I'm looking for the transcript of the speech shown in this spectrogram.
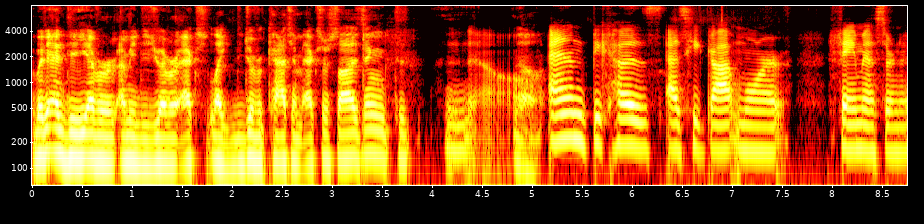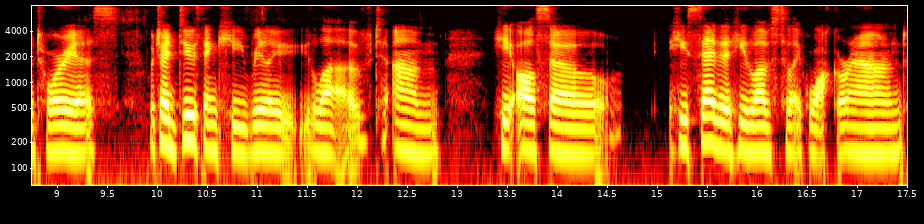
But and did he ever? I mean, did you ever ex like? Did you ever catch him exercising? To, No. No. And because as he got more famous or notorious, which I do think he really loved, um, he also he said that he loves to like walk around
